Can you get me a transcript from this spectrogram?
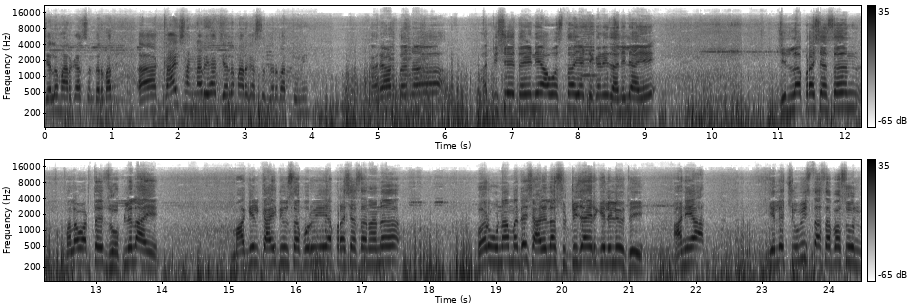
जलमार्गासंदर्भात काय सांगणार ह्या जलमार्गासंदर्भात तुम्ही? खऱ्या अर्थानं अतिशय दयनीय अवस्था या ठिकाणी झालेली आहे. जिल्हा प्रशासन मला वाटतं झोपलेलं आहे. मागील काही दिवसापूर्वी या प्रशासनानं भर उन्हामध्ये शाळेला सुट्टी जाहीर केलेली होती. आणि गेल्या चोवीस तासापासून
